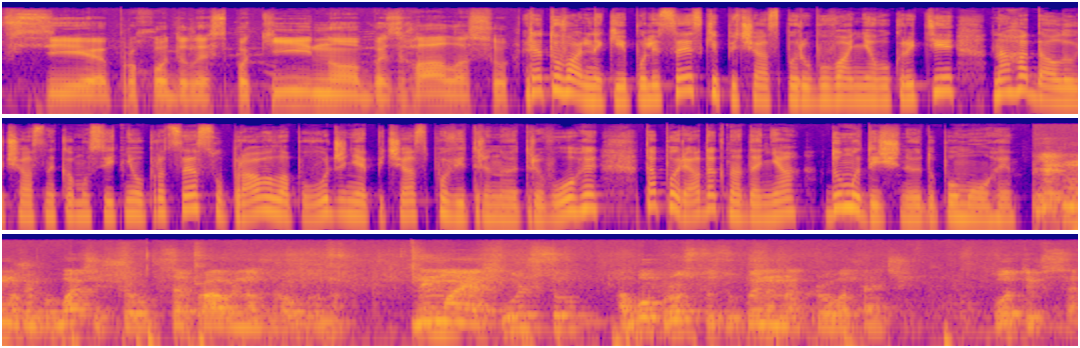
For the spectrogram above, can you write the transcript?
всі проходили спокійно, без галасу. Рятувальники і поліцейські під час перебування в укритті нагадали учасникам освітнього процесу правила поводження під час повітряної тривоги та порядок надання домедичної допомоги. Як ми можемо побачити, що все правильно зроблено? Немає пульсу або просто зупинена кровотеча. От і все.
